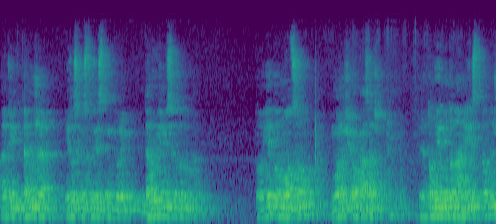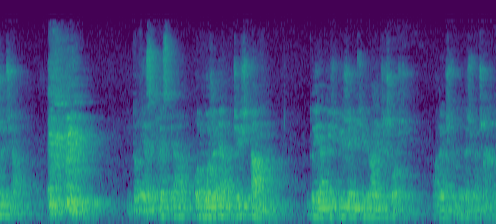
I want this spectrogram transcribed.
ale dzięki temu, że Jezus Chrystus jest tym, który daruje mi swego ducha. To Jego mocą może się okazać, że to moje budowanie jest pełne życia. I to nie jest kwestia odłożenia gdzieś tam do jakiejś bliżej nieprzewidywanej przyszłości, ale już tutaj doświadczamy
